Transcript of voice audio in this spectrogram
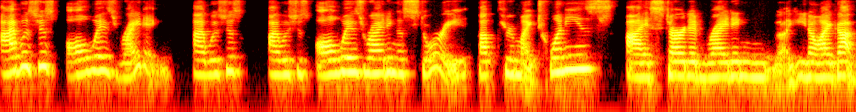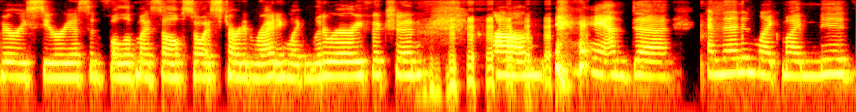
I was just always writing. I was just I was just always writing a story up through my 20s. I started writing, you know, I got very serious and full of myself. So I started writing like literary fiction. um, and uh, and then in like my mid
